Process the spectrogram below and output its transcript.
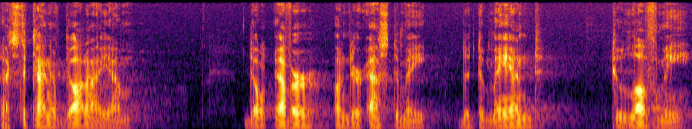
That's the kind of God I am. Don't ever underestimate the demand to love me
